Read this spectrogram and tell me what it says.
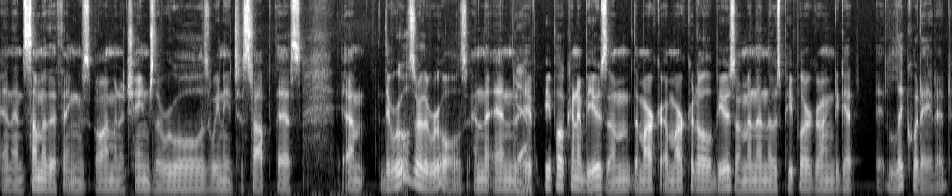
and then some of the things. Oh, I'm going to change the rules. We need to stop this. Um, the rules are the rules, and and Yeah. if people can abuse them, the market a market will abuse them, and then those people are going to get liquidated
